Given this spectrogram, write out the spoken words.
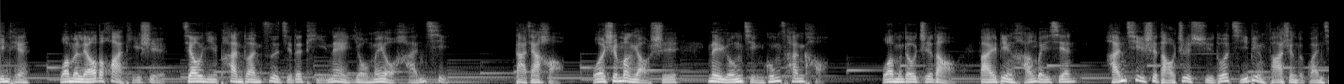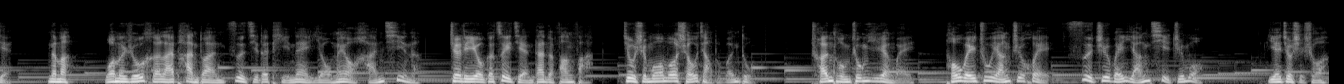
今天我们聊的话题是教你判断自己的体内有没有寒气。大家好，我是孟药师，内容仅供参考。我们都知道，百病寒为先，寒气是导致许多疾病发生的关键。那么，我们如何来判断自己的体内有没有寒气呢？这里有个最简单的方法，就是摸摸手脚的温度。传统中医认为，头为诸阳之会，四肢为阳气之末。也就是说，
